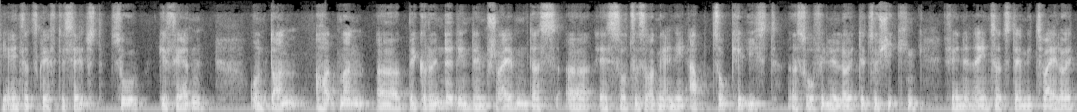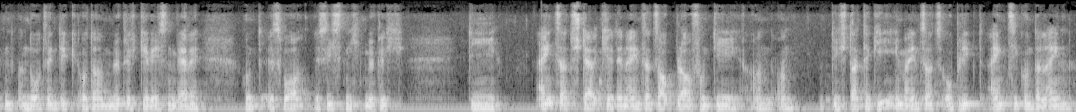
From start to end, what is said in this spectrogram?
die Einsatzkräfte selbst zu gefährden. Und dann hat man äh, begründet in dem Schreiben, dass äh, es sozusagen eine Abzocke ist, äh, so viele Leute zu schicken für einen Einsatz, der mit zwei Leuten notwendig oder möglich gewesen wäre. Und es war, es ist nicht möglich. Die Einsatzstärke, den Einsatzablauf und die, an, an die Strategie im Einsatz obliegt einzig und allein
